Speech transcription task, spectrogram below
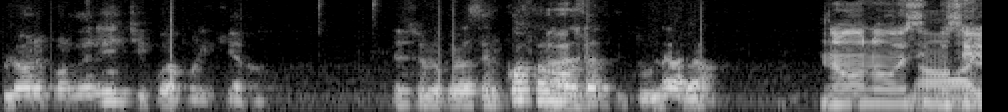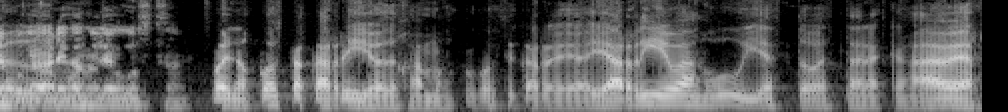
Flores por derecha y juega por izquierda. Eso es lo que va a hacer. Costa no va a ser titular, ¿ah? No, no, es No, imposible porque a Gareca no le gusta. Bueno, Costa Carrillo dejamos. Costa y Carrillo. Y arriba, uy, esto va a estar acá. A ver.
